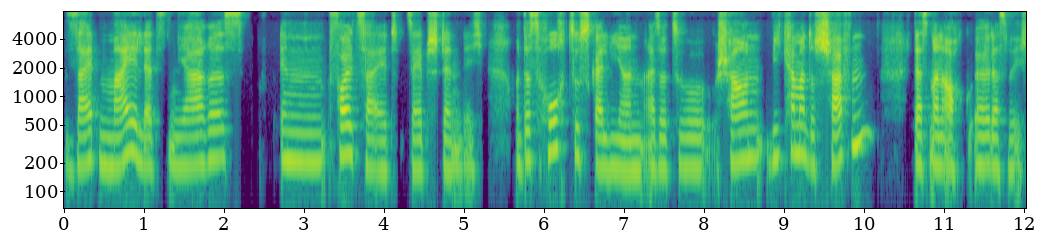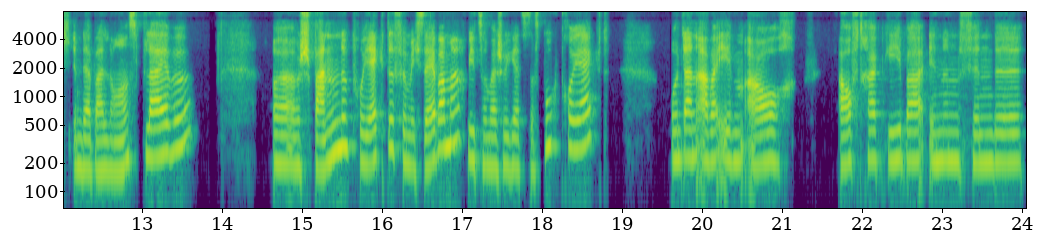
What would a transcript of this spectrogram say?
seit Mai letzten Jahres in Vollzeit selbstständig. Und das hoch zu skalieren, also zu schauen, wie kann man das schaffen, dass man auch, äh, dass ich in der Balance bleibe, äh, spannende Projekte für mich selber mache, wie zum Beispiel jetzt das Buchprojekt und dann aber eben auch AuftraggeberInnen finde,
